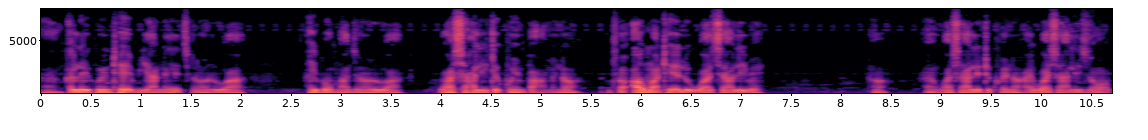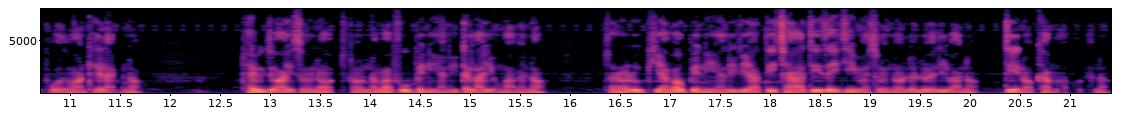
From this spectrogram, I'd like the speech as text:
အာကလစ်ကွင်းထည့်ပြီးရတယ်ကျွန်တော်တို့ကအဲ့ပေါ်မှာကျွန်တော်တို့ကဝါရှာလေးတစ်ခွင်းပါမယ်နော်ကျွန်တော်အောက်မှာထည့်လို့ဝါရှာလေးပဲနော်အဲဝါရှာလေးတစ်ခွင်းနော်အဲ့ဝါရှာလေးကျွန်တော်အပေါ်ဆုံးကထည့်လိုက်မယ်နော်ထည့်ပြီးသွားပြီဆိုရင်တော့ကျွန်တော်နံပါတ်4ပင်နေရလေးတက်လိုက်ရုံပါပဲနော်ကျွန်တော်တို့ဂီယာဘောက်ပင်နေရလေးတွေကတေချာအသေးစိတ်ကြည့်မယ်ဆိုရင်တော့လွယ်လွယ်လေးပါနော် တင်တော့ခတ်မှာပေါ့ဗျာနော်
